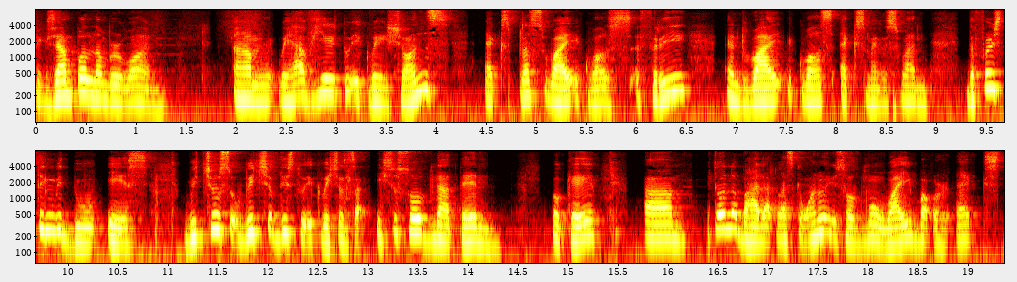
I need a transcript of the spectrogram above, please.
example number one. Um, we have here two equations, x plus y equals 3 and y equals x minus 1. The first thing we do is, we choose which of these two equations isosolve natin. Okay? Um, ikaw na bahala class kung ano isolve mo, y ba or x.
